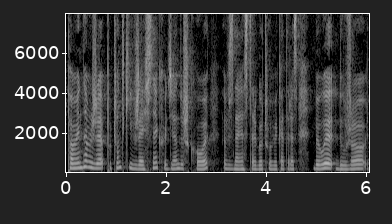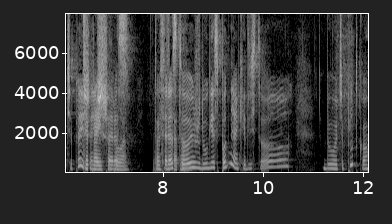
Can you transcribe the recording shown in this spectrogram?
pamiętam, że początki września, jak chodziłam do szkoły, wyznania starego człowieka teraz, były dużo cieplejsze, cieplejsze niż teraz. Były. To teraz to już długie spodnie, a kiedyś to było cieplutko.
